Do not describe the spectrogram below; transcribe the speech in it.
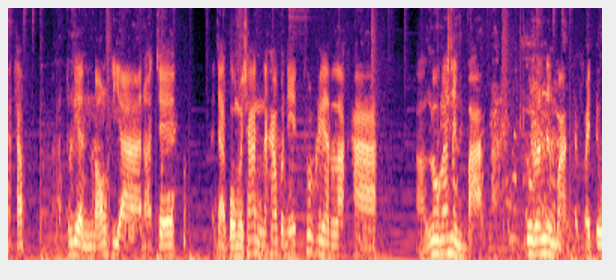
นะครับทุเรียนน้องพีอาร์เนาะเจจัดโปรโมชั่นนะครับ วันนี้ทุเรียนราคา ลูกละหนึ่งบาท ลูกละหนึ่งบาทจะไปดู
